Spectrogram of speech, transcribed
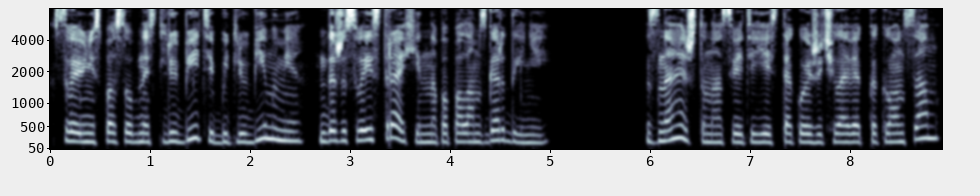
свою неспособность любить и быть любимыми, даже свои страхи напополам с гордыней. Зная, что на свете есть такой же человек, как и он сам,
